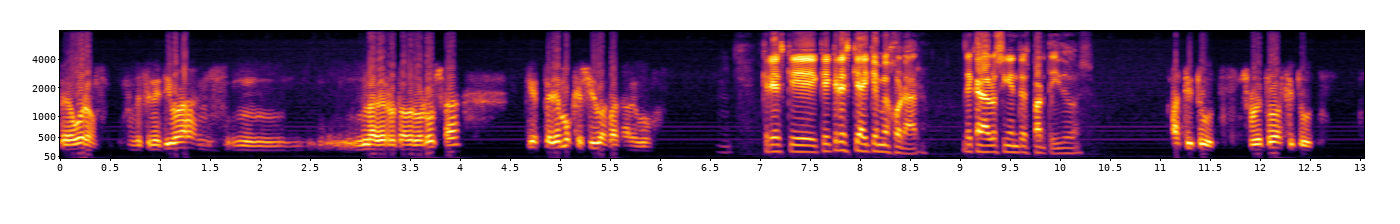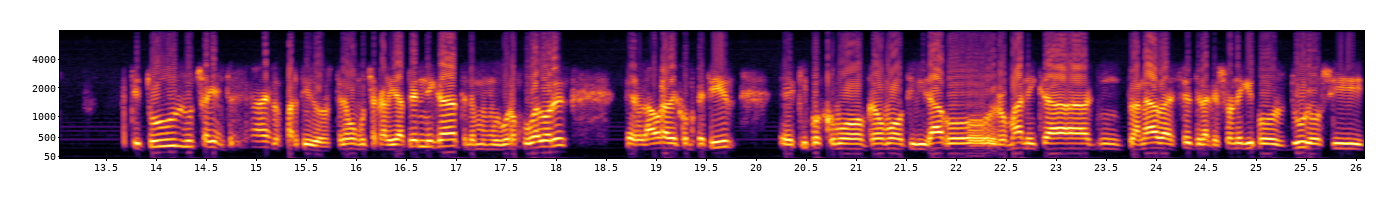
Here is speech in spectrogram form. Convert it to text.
Pero bueno, en definitiva, mm, una derrota dolorosa, que esperemos que sirva para algo. ¿Crees que, ¿Qué crees que hay que mejorar de cara a los siguientes partidos? Actitud, sobre todo actitud. Actitud, lucha y entrega en los partidos. Tenemos mucha calidad técnica, tenemos muy buenos jugadores, pero a la hora de competir, equipos como, como Tibidabo, Románica, Planada, etcétera, que son equipos duros y,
